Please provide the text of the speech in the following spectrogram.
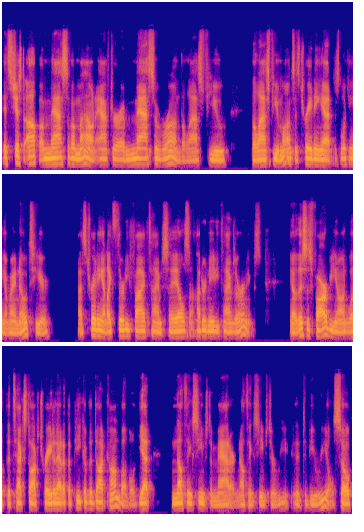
It's just up a massive amount after a massive run the last few the last few months. It's trading at just looking at my notes here. It's trading at like 35 times sales, 180 times earnings you know, this is far beyond what the tech stocks traded at at the peak of the dot com bubble. Yet nothing seems to matter. Nothing seems to re- uh, to be real. So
